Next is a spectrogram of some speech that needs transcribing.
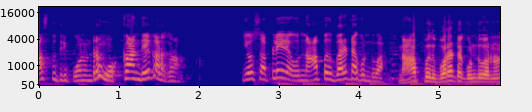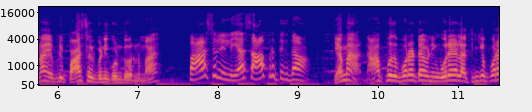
ஆஸ்பத்திரி போகணுன்ற உக்காந்தே கிடக்குறான். யோ சப்ளைல ஒரு நாற்பது பரோட்டா கொண்டு வா. நாற்பது பரோட்டா கொண்டு வரணும்னா எப்படி பார்சல் பண்ணி கொண்டு வரணுமா? பார்சல் இல்லையா? சாப்பிட்றதுக்கு தான். ஏமா நாற்பது பரோட்டா நீ ஒரே ஆளா திங்க போற?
